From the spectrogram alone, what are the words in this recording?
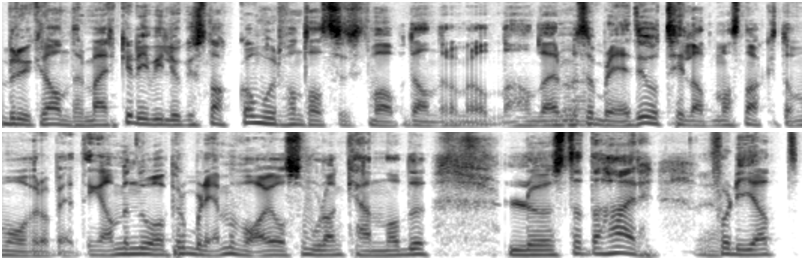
brukere av andre merker de ville jo ikke snakke om hvor fantastisk det var på de andre områdene. og Dermed så ble det jo til at man snakket om overopphetinga. Men noe av problemet var jo også hvordan Canon hadde løst dette her. Fordi at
